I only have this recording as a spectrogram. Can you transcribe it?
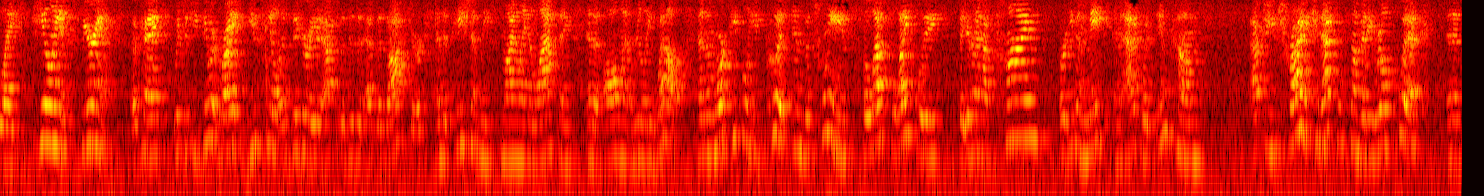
like healing experience, okay? Which if you do it right, you feel invigorated after the visit as the doctor, and the patient leaves smiling and laughing, and it all went really well. And the more people you put in between, the less likely that you're going to have time or even make an adequate income after you try to connect with somebody real quick in a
